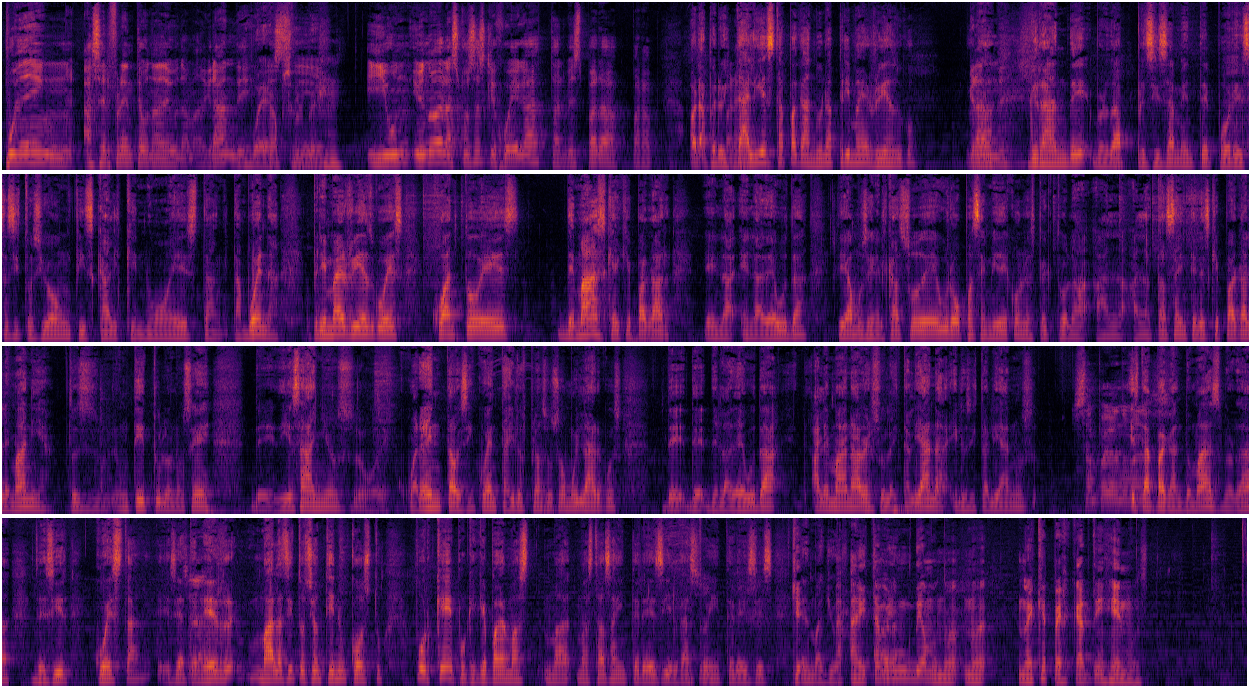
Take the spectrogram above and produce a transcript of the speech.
pueden hacer frente a una deuda más grande. Pueden Este, absorber. Y, un, y una de las cosas que juega, tal vez para... para Ahora, pero Para- Italia está pagando una prima de riesgo. ¿verdad? Grande. Grande, ¿verdad? Precisamente por esa situación fiscal que no es tan, tan buena. Prima de riesgo es cuánto es de más que hay que pagar en la, en la deuda. Digamos, en el caso de Europa se mide con respecto a la, a la- a la tasa de interés que paga Alemania. Entonces, un título, no sé, de 10 años o de 40 o de 50, ahí los plazos son muy largos, de, de- de la deuda alemana versus la italiana. Y los italianos están pagando más. está pagando más, ¿verdad? Es decir, cuesta, o sea, O sea, tener mala situación tiene un costo. ¿Por qué? Porque hay que pagar más, más, más tasa de interés y el gasto de intereses Que es mayor. Ahí también, digamos, no, no, no hay que pecar de ingenuos.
